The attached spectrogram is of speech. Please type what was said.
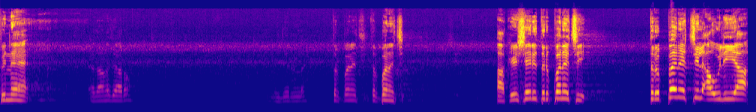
പിന്നെ ഏതാണ് ചാറോ മഞ്ചേരിയുള്ള തൃപ്പനച്ചി തൃപ്പനച്ചി. ആ കീഴ്ശ്ശേരി തൃപ്പനച്ചി. തൃപ്പനച്ചിൽ ഔലിയ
